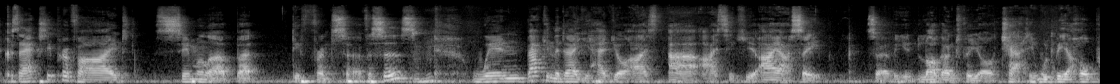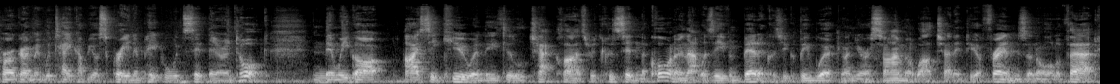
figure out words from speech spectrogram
because they actually provide similar but different services. When back in the day you had your I, uh, ICQ, IRC server, you'd log on for your chat. It would be a whole program. It would take up your screen, and people would sit there and talk. And then we got ICQ and these little chat clients which could sit in the corner, and that was even better because you could be working on your assignment while chatting to your friends and all of that.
